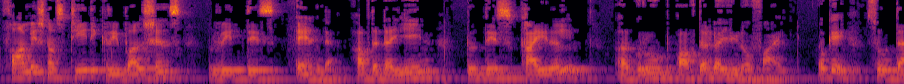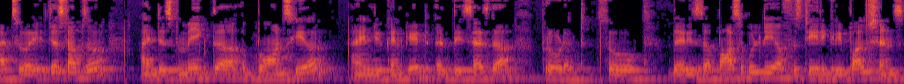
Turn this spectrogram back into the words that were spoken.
formation of steric repulsions with this end of the diene to this chiral uh, group of the dienophile okay so that's why just observe and just make the bonds here and you can get this as the product. So there is a possibility of steric repulsions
